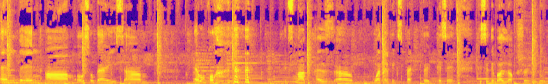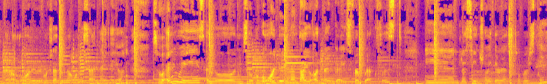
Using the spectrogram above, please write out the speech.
And then, um, also guys, um, ewan ko, it's not as um, what I've expected kasi kasi ba luxury hotel or masyado na ako nasanay ayun. So anyways, ayun. So mag-order na lang tayo online guys for breakfast. And let's enjoy the rest of our stay.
